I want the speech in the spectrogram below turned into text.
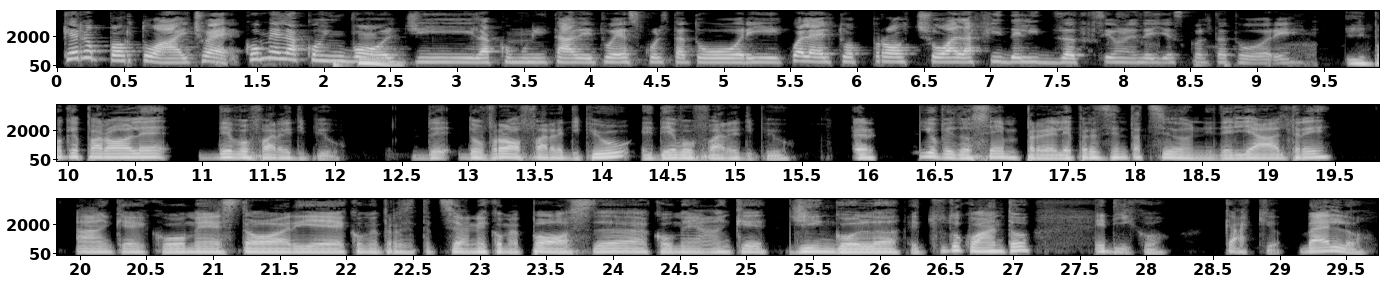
che rapporto hai? Cioè, come la coinvolgi mm. la comunità dei tuoi ascoltatori? Qual è il tuo approccio alla fidelizzazione degli ascoltatori? In poche parole, devo fare di più. De- dovrò fare di più e devo fare di più. Per- io vedo sempre le presentazioni degli altri anche come storie, come presentazioni, come post, come anche jingle e tutto quanto e dico, cacchio, bello,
